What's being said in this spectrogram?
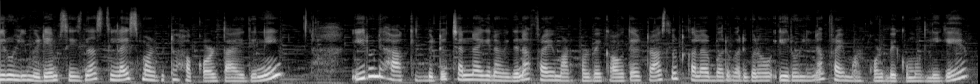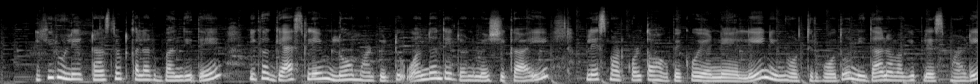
ಈರುಳ್ಳಿ ಮೀಡಿಯಮ್ ಸೈಜ್ನ ಸ್ಲೈಸ್ ಮಾಡಿಬಿಟ್ಟು ಹಾಕ್ಕೊಳ್ತಾ ಇದ್ದೀನಿ. ಈರುಳ್ಳಿ ಹಾಕಿದ್ಬಿಟ್ಟು ಚೆನ್ನಾಗಿ ನಾವು ಇದನ್ನು ಫ್ರೈ ಮಾಡ್ಕೊಳ್ಬೇಕಾಗುತ್ತೆ. ಟ್ರಾನ್ಸ್ಲೂಟ್ ಕಲರ್ ಬರೋವರೆಗೂ ನಾವು ಈರುಳ್ಳಿನ ಫ್ರೈ ಮಾಡ್ಕೊಳ್ಬೇಕು ಮೊದಲಿಗೆ. ಈರುಳ್ಳಿ ಟ್ರಾನ್ಸ್ಲೂಟ್ ಕಲರ್ ಬಂದಿದೆ. ಈಗ ಗ್ಯಾಸ್ ಫ್ಲೇಮ್ ಲೋ ಮಾಡಿಬಿಟ್ಟು ಒಂದೊಂದೇ ದೊಣ್ಣೆ ಮೆಣಸಿಕಾಯಿ ಪ್ಲೇಸ್ ಮಾಡ್ಕೊಳ್ತಾ ಹೋಗಬೇಕು ಎಣ್ಣೆಯಲ್ಲಿ. ನೀವು ನೋಡ್ತಿರ್ಬೋದು, ನಿಧಾನವಾಗಿ ಪ್ಲೇಸ್ ಮಾಡಿ.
